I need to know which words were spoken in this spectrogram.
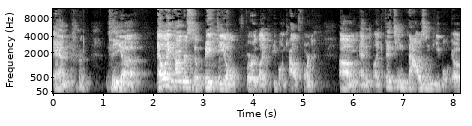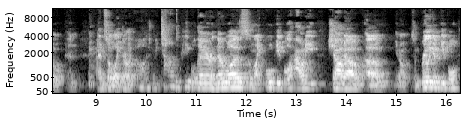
and the uh, LA Congress is a big deal for like people in California, um, and like 15,000 people go, and and so like they're like, oh, there's gonna be tons of people there, and there was some like cool people, howdy, shout out, um, you know, some really good people,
